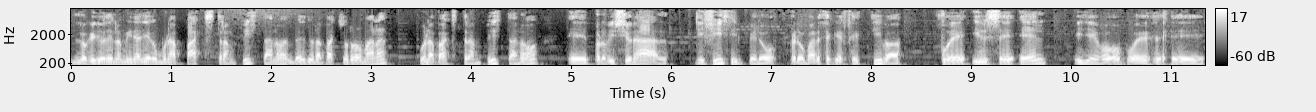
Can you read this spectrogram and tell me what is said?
lo que yo denominaría como una pax trampista, ¿no? En vez de una pax romana, una pax trampista, ¿no? Eh, provisional, difícil, pero, pero parece que efectiva. Fue irse él y llegó, pues, eh,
